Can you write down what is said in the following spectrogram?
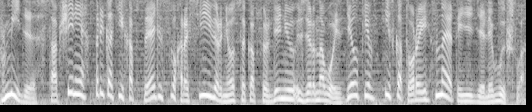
В МИДе сообщение, при каких обстоятельствах Россия вернется к обсуждению зерновой сделки, из которой на этой неделе вышла.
